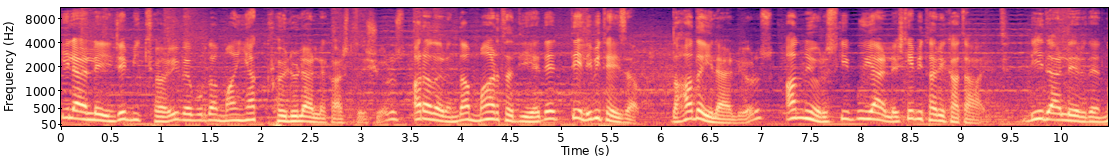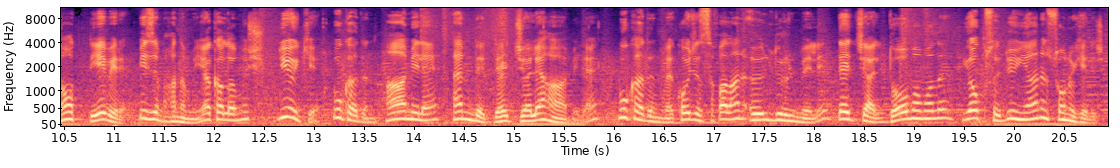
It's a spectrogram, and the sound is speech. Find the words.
İlerleyince bir köy ve burada manyak köylülerle karşılaşıyoruz. Aralarında Marta diye de deli bir teyze var. Daha da ilerliyoruz. Anlıyoruz ki bu yerleşke bir tarikata ait. Liderleri de Not diye biri. Bizim hanımı yakalamış. Diyor ki bu kadın hamile hem de Deccale hamile. Bu kadın ve kocası falan öldürülmeli. Deccal doğmamalı yoksa dünyanın sonu gelecek.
